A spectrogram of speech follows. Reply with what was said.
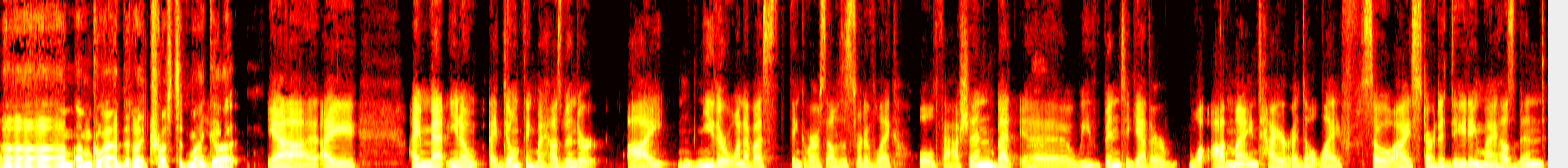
um, "I'm glad that I trusted my gut." Yeah, I I met. You know, I don't think my husband or I neither one of us think of ourselves as sort of like old fashioned, but uh, we've been together uh, my entire adult life. So I started dating my husband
